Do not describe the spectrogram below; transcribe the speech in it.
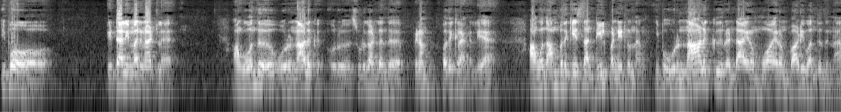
இப்போ இட்டாலி மாதிரி நாட்டில் அவங்க வந்து ஒரு நாளுக்கு ஒரு சுடுகாட்டில் இந்த பிணம் புதைக்கிறாங்க இல்லையா? அவங்க வந்து ஐம்பது கேஸ் தான் டீல் பண்ணிட்டு இருந்தாங்க. இப்போ ஒரு நாளுக்கு ரெண்டாயிரம் மூவாயிரம் பாடி வந்ததுன்னா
